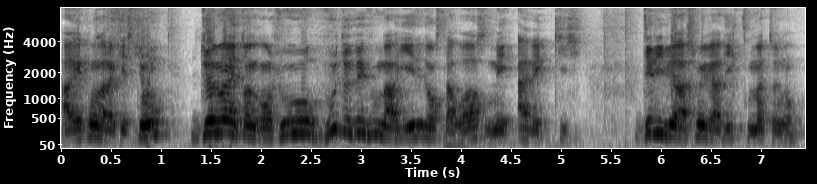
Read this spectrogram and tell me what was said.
à répondre à la question Demain est un grand jour, vous devez vous marier dans Star Wars, mais avec qui? Délibération et verdict maintenant.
